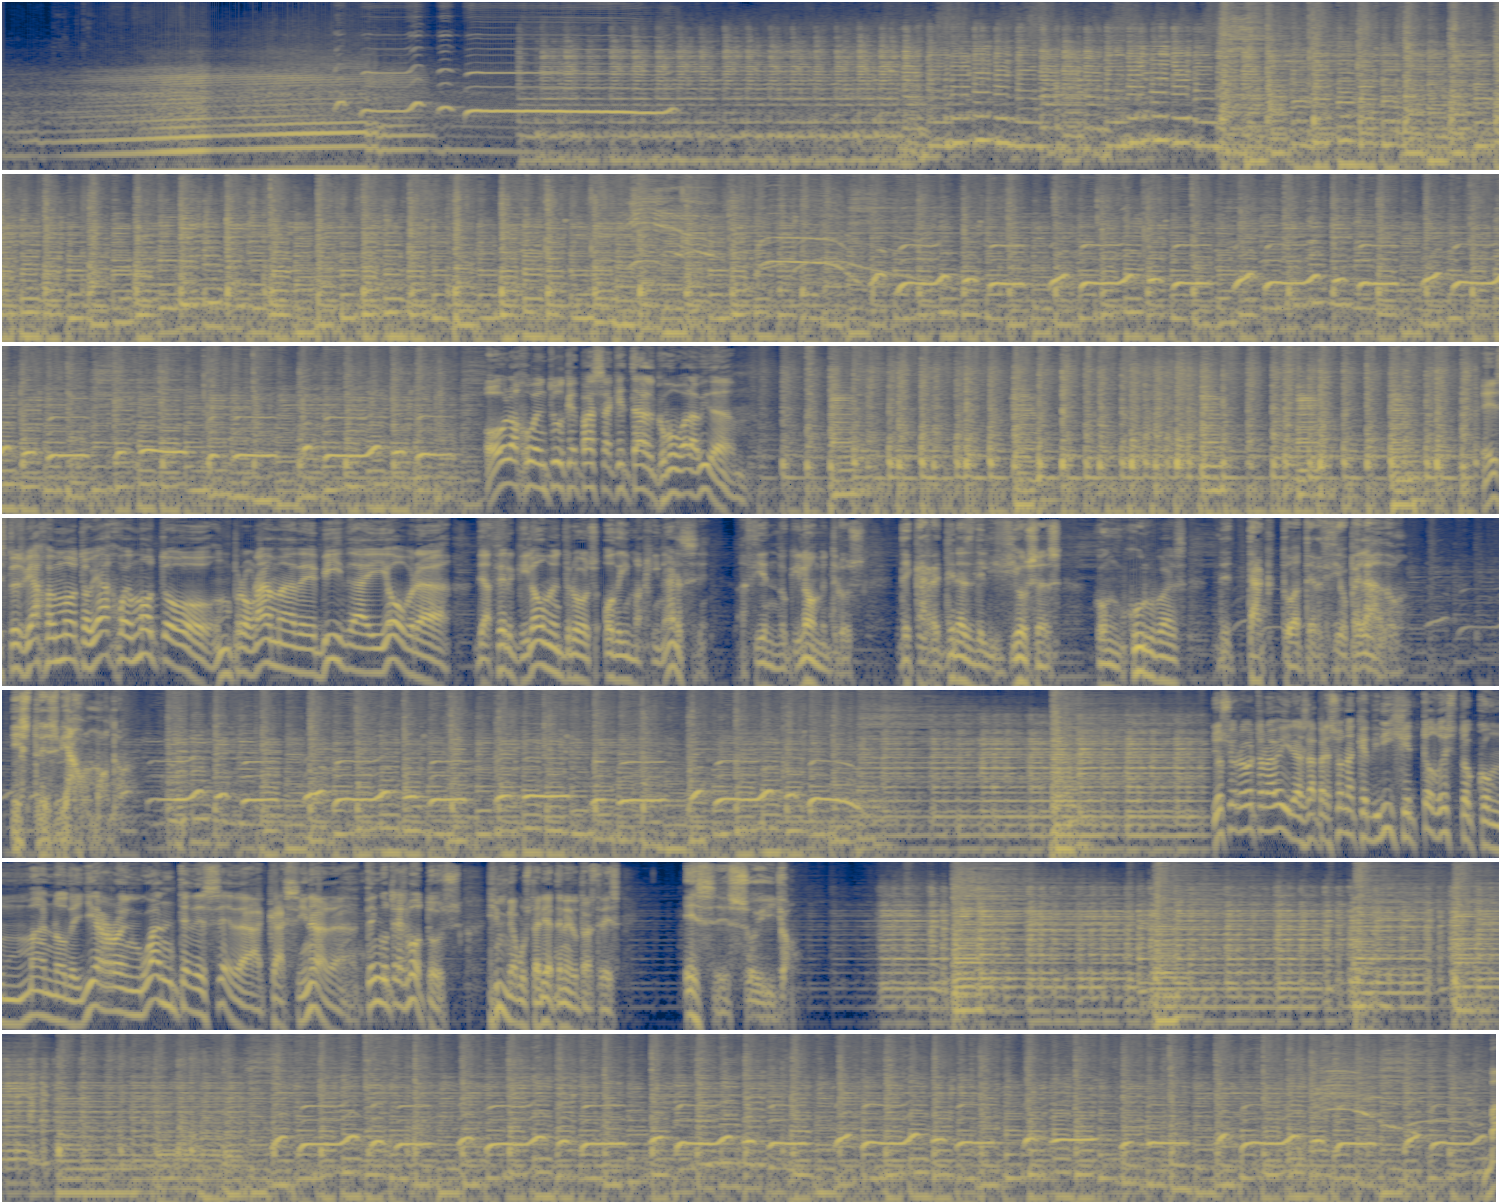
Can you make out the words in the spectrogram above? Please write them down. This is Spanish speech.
¿qué pasa? ¿Qué tal? ¿Cómo va la vida? Esto es Viajo en Moto, Viajo en Moto, un programa de vida y obra, de hacer kilómetros o de imaginarse haciendo kilómetros, de carreteras deliciosas con curvas de tacto aterciopelado. Esto es Viajo en Moto. Yo soy Roberto Naveiras, la persona que dirige todo esto con mano de hierro en guante de seda, casi nada. Tengo tres motos y me gustaría tener otras tres. Ese soy yo.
